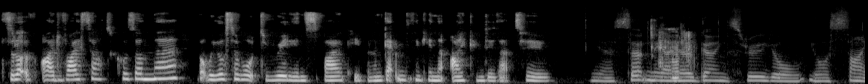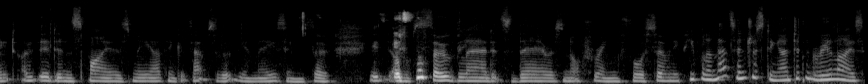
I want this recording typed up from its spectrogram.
there's a lot of advice articles on there, but we also want to really inspire people and get them thinking that I can do that too. Yeah, certainly. I know going through your, your site, uh, it inspires me. I think it's absolutely amazing. So it, I'm so glad it's there as an offering for so many people. And that's interesting. I didn't realize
